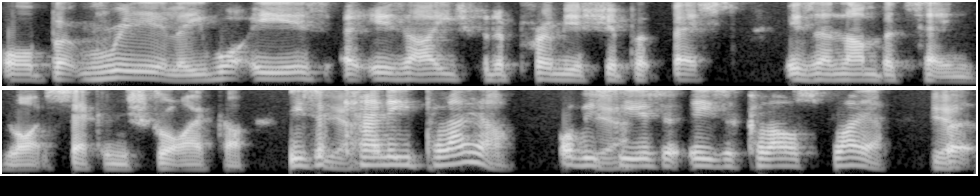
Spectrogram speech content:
or but really what he is at his age for the Premiership at best is a number ten, like second striker. He's a yeah. canny player. Obviously, yeah. he's a he's a class player, yeah. but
